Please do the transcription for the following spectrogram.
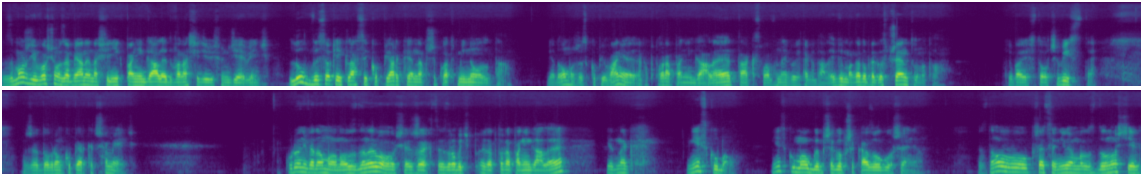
z możliwością zamiany na silnik Panigale 1299 lub wysokiej klasy kopiarkę np. Minolta. Wiadomo, że skopiowanie Raptora Panigale, tak sławnego i tak dalej, wymaga dobrego sprzętu, no to chyba jest to oczywiste, że dobrą kopiarkę trzeba mieć. Kuro nie wiadomo, no zdenerwował się, że chce zrobić Raptora Panigale, jednak nie skumał. Nie skumał głębszego przekazu ogłoszenia. Znowu przeceniłem zdolności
